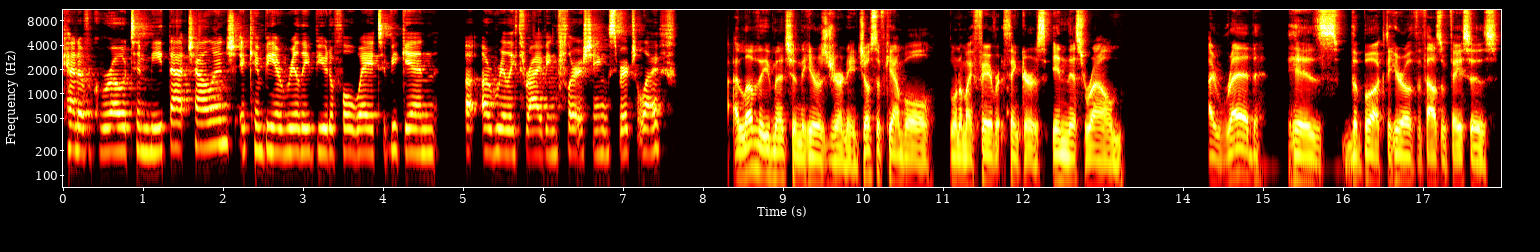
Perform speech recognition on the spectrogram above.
kind of grow to meet that challenge it can be a really beautiful way to begin a, a really thriving flourishing spiritual life I love that you mentioned the hero's journey. Joseph Campbell one of my favorite thinkers in this realm. I read his the book, The Hero of the Thousand Faces,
